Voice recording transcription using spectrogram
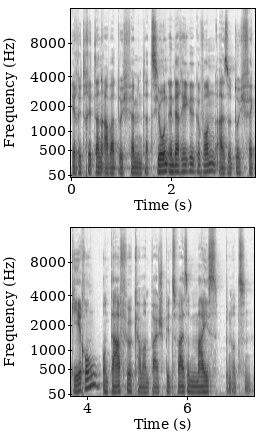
Erythrit dann aber durch Fermentation in der Regel gewonnen, also durch Vergärung und dafür kann man beispielsweise Mais benutzen.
